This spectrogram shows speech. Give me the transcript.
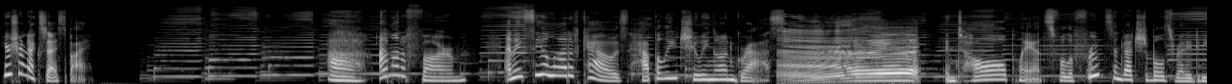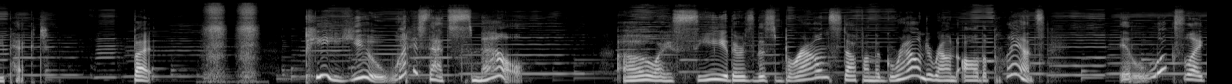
Here's your next I spy. Ah, I'm on a farm, and I see a lot of cows happily chewing on grass and tall plants full of fruits and vegetables ready to be picked. But, P.U., what is that smell? Oh, I see. There's this brown stuff on the ground around all the plants. It looks like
